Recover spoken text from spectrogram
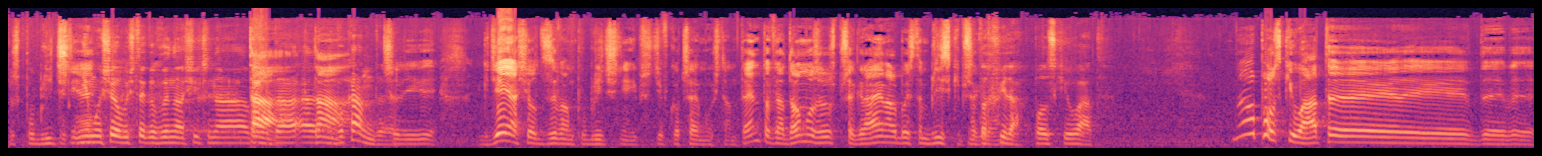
już publicznie. Nie musiałbyś tego wynosić na Tak, prawda, tak. wokandę. Czyli gdzie ja się odzywam publicznie i przeciwko czemuś tam ten, to wiadomo, że już przegrałem albo jestem bliski No to przegrania. chwila, Polski Ład. No, Polski Ład. e, e, W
